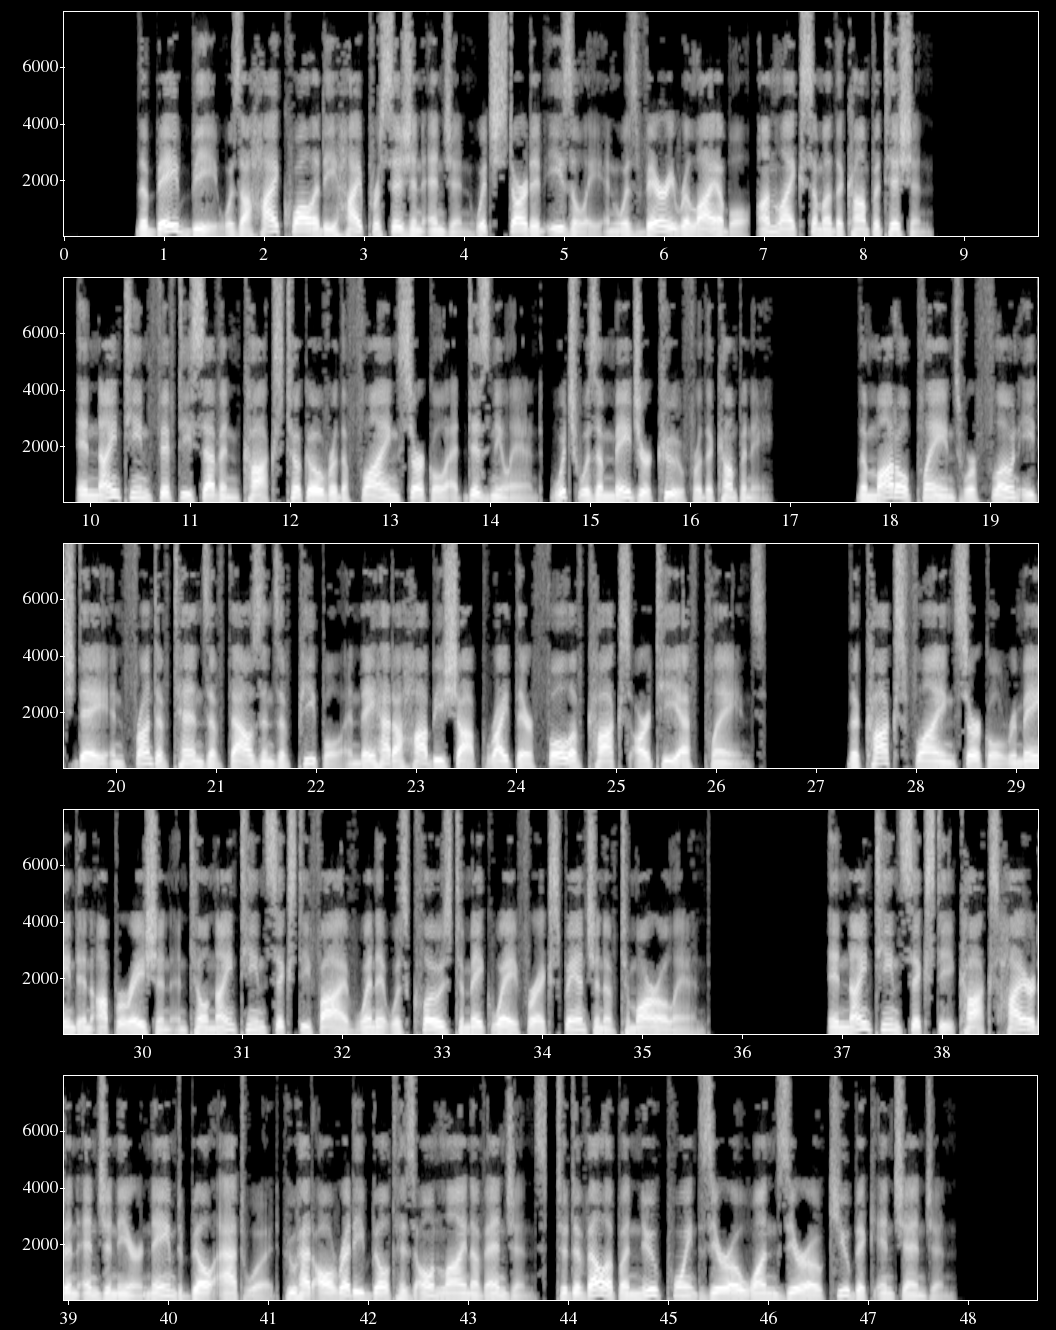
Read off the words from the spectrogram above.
The Babe Bee was a high-quality high-precision engine which started easily and was very reliable, unlike some of the competition. In 1957 Cox took over the Flying Circle at Disneyland, which was a major coup for the company. The model planes were flown each day in front of tens of thousands of people and they had a hobby shop right there full of Cox RTF planes. The Cox Flying Circle remained in operation until 1965 when it was closed to make way for expansion of Tomorrowland. In 1960 Cox hired an engineer named Bill Atwood who had already built his own line of engines, to develop a new .010 cubic inch engine.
